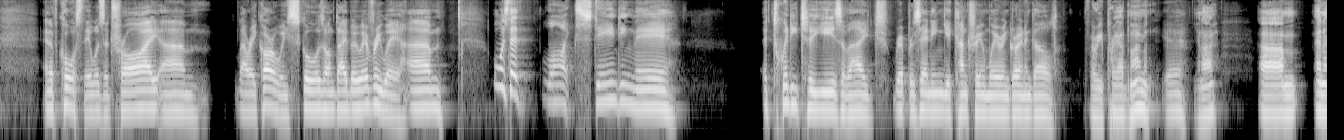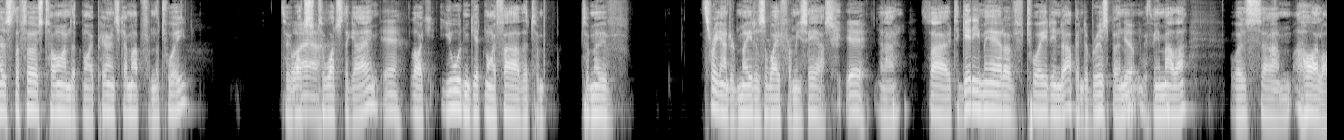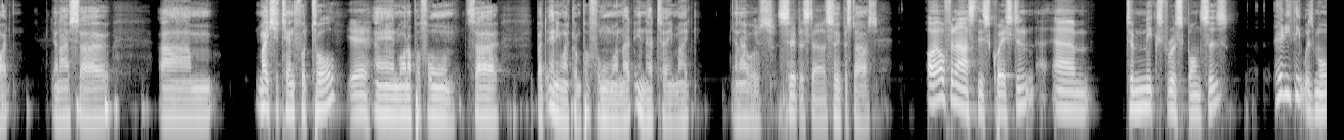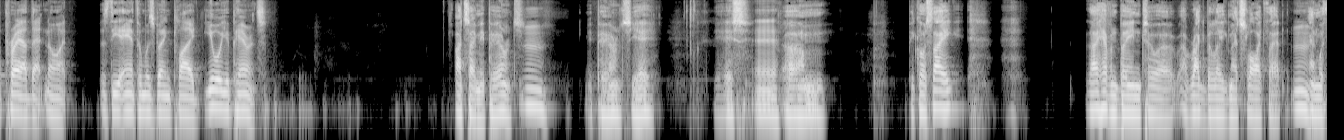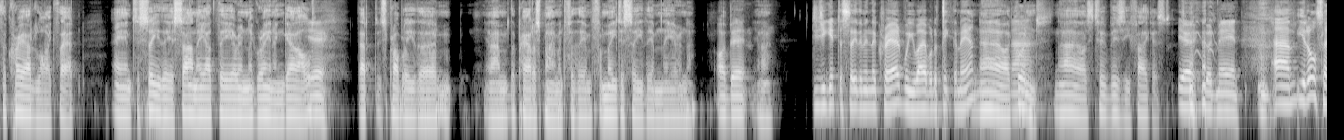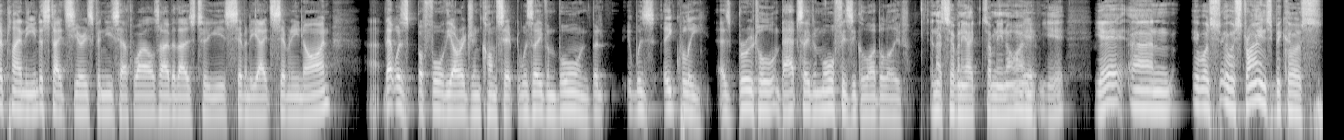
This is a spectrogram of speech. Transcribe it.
And of course, there was a try. Um, Larry Corowa scores on debut everywhere. Um, what was that like standing there at 22 years of age, representing your country and wearing green and gold? Very proud moment. Yeah. you know. Um, and it was the first time that my parents come up from the Tweed to Wow. watch to watch the game. Yeah. Like you wouldn't get my father to to move three hundred meters away from his house, Yeah. you know. So to get him out of Tweed into up into Brisbane Yep. with my mother was um, a highlight, you know. So um, makes you ten foot tall Yeah. and want to perform. So, but anyone can perform on that in that team, mate. You know, it was Superstars. superstars. I often ask this question um, to mixed responses. Who do you think was more proud that night as the anthem was being played, you or your parents? I'd say my parents. My parents, yeah, yes, Yeah. um, because they they haven't been to a, a rugby league match like that, and with the crowd like that, and to see their son out there in the green and gold. Yeah. that is probably the you know the proudest moment for them. For me to see them there, and I bet. you know, Did you get to see them in the crowd? Were you able to pick them out? no, I couldn't. No, I was too busy focused. Yeah, good man. Um, you'd also play in the Interstate Series for New South Wales over those two years, 78, 79. Uh, that was before the origin concept was even born, but it was equally as brutal and perhaps even more physical, I believe. In that 78, 79, yeah. Yeah, and it was it was strange because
